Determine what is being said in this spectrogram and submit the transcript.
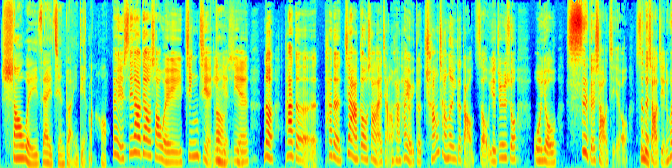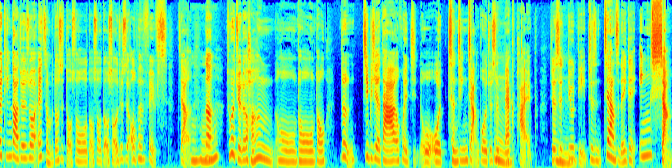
稍微再简短一点嘛，哈。对，C 大调稍微精简一点点。嗯、那它的它的架构上来讲的话，它有一个长长的一个导奏，也就是说，我有四个小节哦，四个小节你会听到，就是说，哎、嗯，怎么都是哆嗦哆嗦哆嗦，就是 open fifths 这样，嗯、那就会觉得好像哦咚咚。就记不记得大家会记得我我曾经讲过，就是 backpipe，、嗯、就是 duty，、嗯、就是这样子的一个音响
